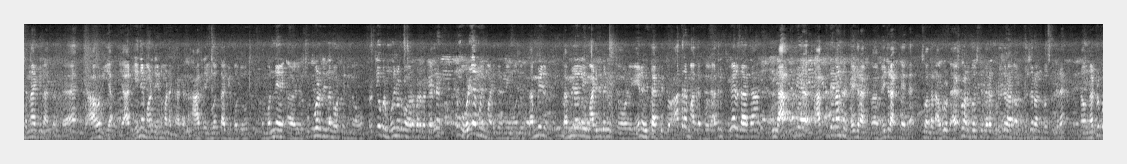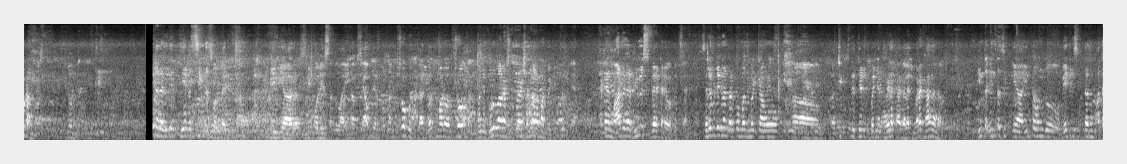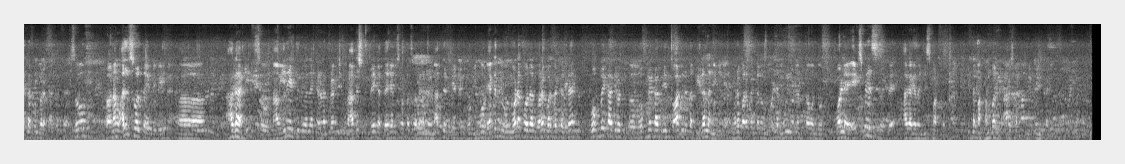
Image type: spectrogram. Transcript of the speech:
ಚೆನ್ನಾಗಿಲ್ಲ ಅಂತಂದ್ರೆ ಯಾವ ಯಾರು ಏನೇ ಮಾಡಿದ್ರೆ ಏನು ಮಾಡೋಕ್ಕಾಗಲ್ಲ. ಆದರೆ ಇವತ್ತಾಗಿರ್ಬೋದು, ಮೊನ್ನೆ ಚಿಕ್ಕವಳದಿಂದ ನೋಡ್ತಿದ್ದೀವಿ ನಾವು. ಪ್ರತಿಯೊಬ್ಬರು ಮೂವಿ ನೋಡ್ಕೊಂಡು ಹೊರ ಬರಬೇಕಾದ್ರೆ ತುಂಬ ಒಳ್ಳೆ ಮೂವಿ ಮಾಡಿದ್ರೆ. ನೀವು ಒಂದು ತಮಿಳ್, ತಮಿಳಲ್ಲಿ ಮಾಡಿದ್ರೆ ಏನು ಹಿಟ್ ಆಗ್ತಿತ್ತು, ಆ ಥರ ಮಾತಾಡ್ತಾರೆ ಅದನ್ನು ಕೇಳಿದಾಗ ಹಿಂಗೆ ಆಗ್ತಿದೆ, ಆಗ್ತಿದೆನಾ ಅಂತ ಬೇಜಾರಾಗ್ ಬೇಜಾರಾಗ್ತಾ ಇದೆ. ಸೊ ಅದನ್ನು ಅವರು ಡೈರೆಕ್ಟ್ ಅನುಭವಿಸ್ತಿದ್ದಾರೆ ಪ್ರೊಡ್ಯೂಸರ್ ಪ್ರೊಡ್ಯೂಸರ್ ಅನುಭವಿಸ್ತಿದ್ದಾರೆ. ನಾವು ನಟರು ಕೂಡ ಅನುಭವಿಸ್ತೀವಿ. ಇದೊಂದು. ಥಿಯೇಟರಲ್ಲಿ ಥಿಯೇಟರ್ ಸೀಟ್ ಸೋಲ್ತಾ ಇದ್ದೀವಿ ನಾವು D V R city police ಅಥವಾ ಐನಾಕ್ಸ್ ಯಾವುದೇ ಇರ್ಬೋದು, ನಮ್ಗೆ ಶೋ ಗೊತ್ತಿಲ್ಲ. ಇವತ್ತು ಮಾಡೋ ಶೋ ಮೊನ್ನೆ ಗುರುವಾರ, ಶುಕ್ರವಾರ, ಶನಿವಾರ ಮಾಡಬೇಕಿತ್ತು ಯಾಕಂದ್ರೆ ಯಾಕಂದರೆ ಮಾಡಿದಾಗ ರಿವ್ಯೂಸ್ ಬೇರೆ ಕಡೆ ಹೋಗುತ್ತೆ. ಸೆಲೆಬ್ರಿಟಿಗಳನ್ನ ಕರ್ಕೊಂಡು ಬಂದ್ಬಿಟ್ಟು ನಾವು ಚಿಕ್ಕ ಥಿಯೇಟರ್ಗೆ ಬನ್ನಿ ಅಂತ ಹೇಳೋಕ್ಕಾಗಲ್ಲ. ಅಲ್ಲಿ ಬರೋಕ್ಕಾಗಲ್ಲ ಅವ್ರಿಗೆ. ಇಂಥ ಇಂಥ ಸಿಕ್ ಇಂಥ ಒಂದು ವೇದಿಕೆ ಸಿಕ್ಕಿದಾಗ ಮಾತ್ರ ಕರ್ಕೊಂಡು ಬರೋಕ್ಕಾಗುತ್ತೆ. ಸೊ ನಾವು ಅಲ್ಲಿ ಸೋಲ್ತಾ ಇದ್ದೀವಿ. ಹಾಗಾಗಿ ಸೊ ನಾವು ಏನು ಹೇಳ್ತಿದ್ವಿ ಅಂದರೆ ಕನ್ನಡ ಪ್ರೇಕ್ಷಕರು ಆದಷ್ಟು ಬೇಗ ಧೈರ್ಯ ಸ್ವಲ್ಪ ಸ್ವಲ್ಪ ಹತ್ತಿರ ಥಿಯೇಟ್ರಿಗೆ ಹೋಗಿ ನೋಡಿ. ಯಾಕಂದರೆ ನೋಡಕ್ಕೆ ಹೋದಾಗ ಹೊರಗೆ ಬರಬೇಕಾದ್ರೆ ಹೋಗಬೇಕಾಗಿರೋ, ಹೋಗಬೇಕಾದ್ರೆ ಥಾಟ್ ಇರುತ್ತೆ ಅದು ಇರಲ್ಲ ನಿಮಗೆ. ಹೊರಗೆ ಬರಬೇಕಾದ್ರೆ ಒಂದು ಒಳ್ಳೆ ಮೂವಿ ನೋಡೋಂಥ ಒಂದು ಒಳ್ಳೆ ಎಕ್ಸ್ಪೀರಿಯನ್ಸ್ ಇರುತ್ತೆ. ಹಾಗಾಗಿ ಅದನ್ನು ಮಿಸ್ ಮಾಡ್ಕೊಂಡು ಇದು ನಮ್ಮ ಹಂಬಲ್ ಕಷ್ಟ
